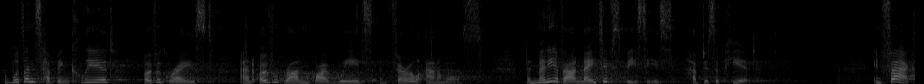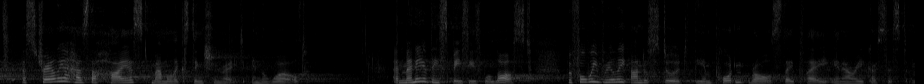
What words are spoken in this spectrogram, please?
the woodlands have been cleared, overgrazed, and overrun by weeds and feral animals, and many of our native species have disappeared. In fact, Australia has the highest mammal extinction rate in the world. And many of these species were lost before we really understood the important roles they play in our ecosystem.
